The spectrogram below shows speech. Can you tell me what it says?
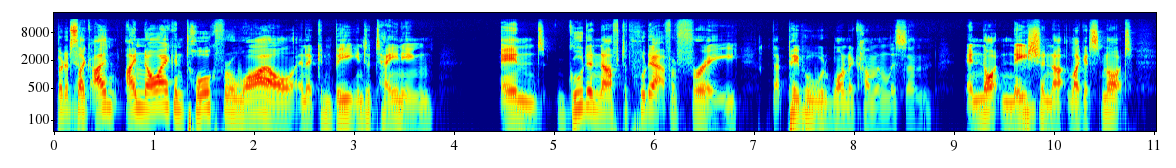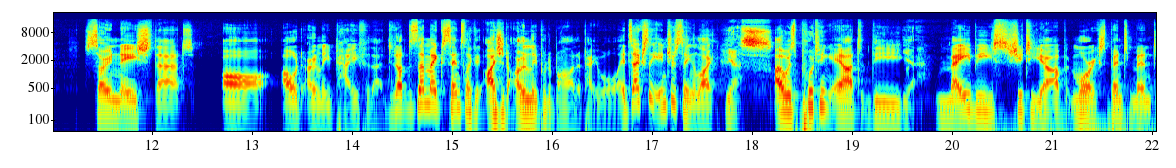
but it's like I I know I can talk for a while and it can be entertaining and good enough to put out for free that people would want to come and listen and not mm-hmm. niche enough like it's not so niche that oh i would only pay for that. Does that make sense? Like i should only put it behind a paywall. It's actually interesting like Yes. i was putting out the Yeah. maybe shittier but more experiment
